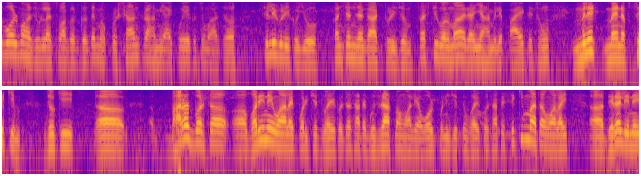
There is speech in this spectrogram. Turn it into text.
वर्ल्डमा हजुरलाई स्वागत गर्दै म प्रशान्त र हामी आइपुगेको छौँ आज सिलिगुडीको यो कञ्चनजङ्घा टुरिज्म फेस्टिभलमा र यहाँ हामीले पाएका छौँ मिलिट म्यान अफ सिक्किम जो कि अ, भारतवर्ष अ, भरि नै उहाँलाई परिचित भएको छ। साथै गुजरातमा उहाँले अवार्ड पनि जित्नु भएको साथै सिक्किममा त उहाँलाई धेरैले नै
